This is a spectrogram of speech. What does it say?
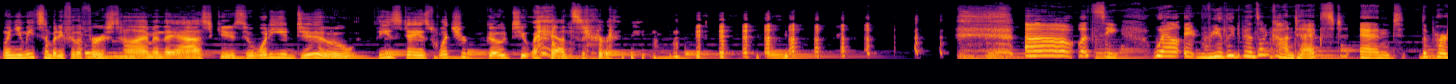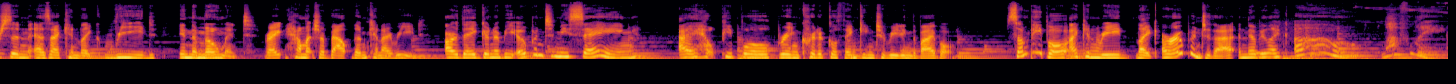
When you meet somebody for the first time and they ask you, So, what do you do? These days, what's your go to answer? Let's see. Well, it really depends on context and the person as I can like read in the moment, right? How much about them can I read? Are they going to be open to me saying, I help people bring critical thinking to reading the Bible? Some people I can read like are open to that and they'll be like, oh, lovely,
